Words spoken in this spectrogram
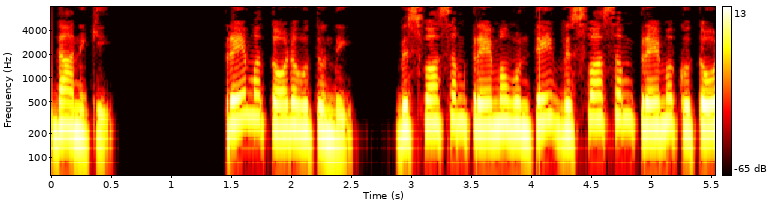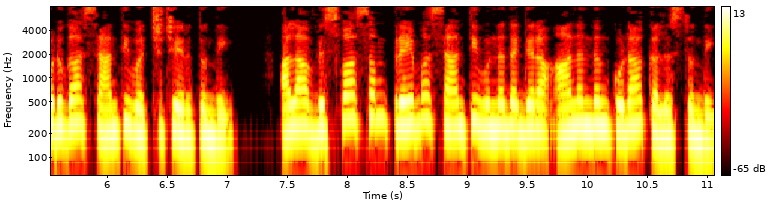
దానికి ప్రేమ తోడవుతుంది. విశ్వాసం ప్రేమ ఉంటే విశ్వాసం ప్రేమకు తోడుగా శాంతి వచ్చి చేరుతుంది. అలా విశ్వాసం ప్రేమ శాంతి ఉన్న దగ్గర ఆనందం కూడా కలుస్తుంది.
